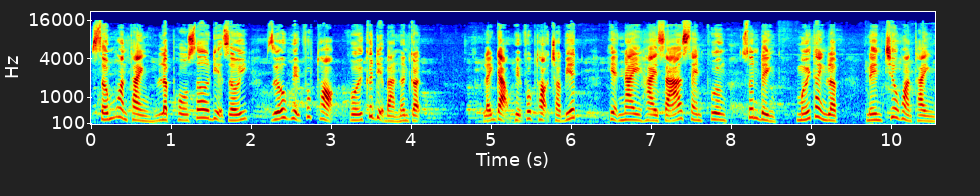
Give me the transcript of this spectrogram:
sớm hoàn thành lập hồ sơ địa giới giữa huyện Phúc Thọ với các địa bàn lân cận. Lãnh đạo huyện Phúc Thọ cho biết, hiện nay hai xã Sen Phương, Xuân Đình mới thành lập nên chưa hoàn thành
